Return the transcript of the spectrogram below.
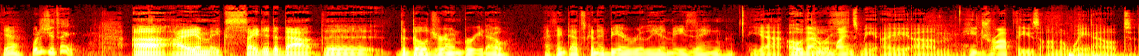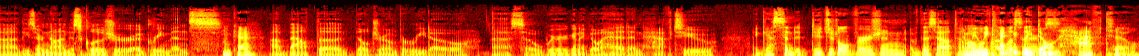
Yeah. What did you think? Uh, I am excited about the the build your own burrito. I think that's going to be a really amazing. Yeah. Oh, that Piece. reminds me. I um he dropped these on the way out. Uh, these are non-disclosure agreements Okay. about the build your own burrito. Uh, so we're gonna go ahead and have to, I guess, send a digital version of this out to all our I mean, we technically don't have to.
